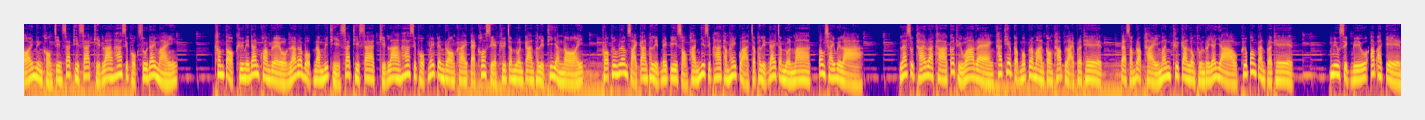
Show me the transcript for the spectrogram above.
401ของจีน ZTZ ขีดล่าง 56 สู้ได้ไหมคำตอบคือในด้านความเร็วและระบบนำวิถี ZTZ ขีดล่าง 56 ไม่เป็นรองใคร แต่ข้อเสียคือจำนวนการผลิตที่ยังน้อยเพราะเพิ่งเริ่มสายการผลิตในปี 2025 ทำให้กว่าจะผลิตได้จำนวนมาก ต้องใช้เวลา และสุดท้ายราคาก็ถือว่าแรงถ้าเทียบกับงบประมาณกองทัพหลายประเทศ แต่สำหรับไทยมันคือการลงทุนระยะยาวเพื่อป้องกันประเทศ Music Build Up Again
